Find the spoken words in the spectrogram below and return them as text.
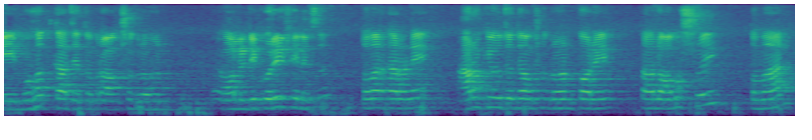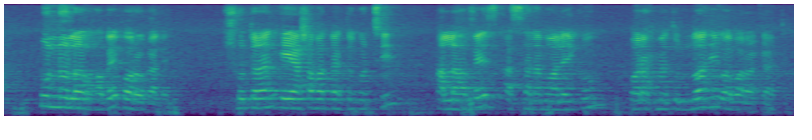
এই মহৎ কাজে তোমরা অংশগ্রহণ অলরেডি করেই ফেলেছো। তোমার কারণে আরও কেউ যদি অংশগ্রহণ করে তাহলে অবশ্যই তোমার পুণ্য লাভ হবে পরকালে। সুতরাং এই আশাবাদ ব্যক্ত করছি। আল্লাহ হাফেজ। আসসালামু আলাইকুম ওরহমতুল্লাহি ওবরাকাতুহ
